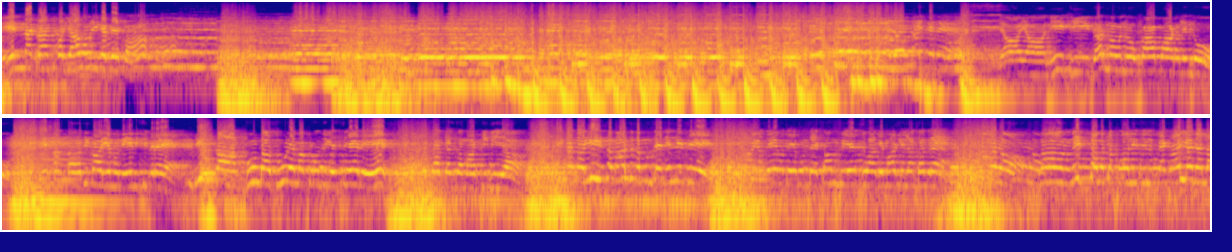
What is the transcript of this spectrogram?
ನಿನ್ನ ಟ್ರಾನ್ಸ್ಫರ್ ಯಾವವರಿಗೆ ಬೇಕಾ? ನಿನ್ನಂತ ಅಧಿಕಾರಿಯನ್ನು ನೇಮಿಸಿದರೆ ಇಂಥ ಗೂಂಡ ಸೂಳೆ ಮಕ್ಕಳೊಂದಿಗೆ ಸೇರಿ ಕೆಲಸ ಮಾಡ್ತಿದೀಯಾ ಈ ಸಮಾಜದ ಮುಂದೆ ನಿಲ್ಲಿಸಿ. ದೇವತೆಯ ಮುಂದೆ ಕಂಬಿ ಏರಿಸುವ ಹಾಗೆ ಮಾಡ್ಲಿಲ್ಲ ಅಂತಂದ್ರೆ ನಾನು ನಿಷ್ಠಾವಂತ ಪೊಲೀಸ್ ಇನ್ಸ್ಪೆಕ್ಟರ್ ಅಯ್ಯನೆಲ್ಲ.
